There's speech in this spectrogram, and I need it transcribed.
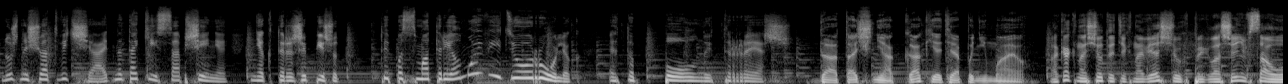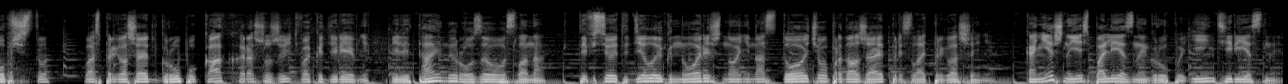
Нужно еще отвечать на такие сообщения. Некоторые же пишут «Ты посмотрел мой видеоролик?» Это полный трэш. Да, точняк, как я тебя понимаю. А как насчет этих навязчивых приглашений в сообщество? Вас приглашают в группу «Как хорошо жить в экодеревне» или «Тайны розового слона». Ты все это дело игноришь, но они настойчиво продолжают присылать приглашения. Конечно, есть полезные группы и интересные,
